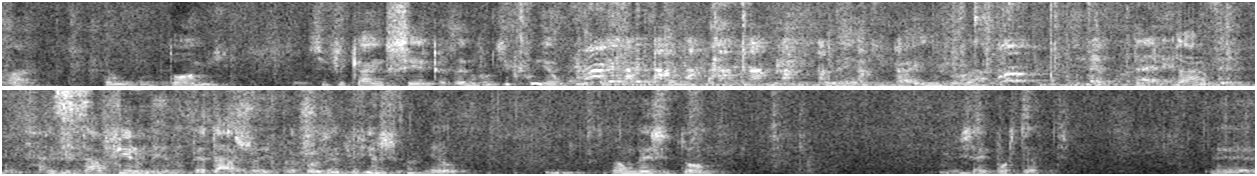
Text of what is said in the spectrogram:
Tá? Então, tome. Se ficar em secas, eu não vou dizer que fui eu. Vem aqui caindo, né? Tem que estar, tem que estar firme no pedaço aí, porque a coisa é difícil. Eu, vamos ver se tomo. Isso é importante. É,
